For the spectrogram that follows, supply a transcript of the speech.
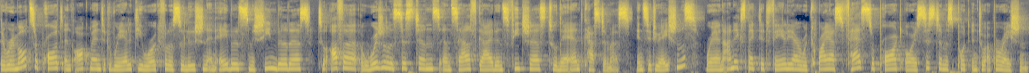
The remote support and augmented reality workflow solution enables machine builders to offer visual assistance and self guidance features to their end customers. In situations where an unexpected failure requires fast support or a system is put into operation.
